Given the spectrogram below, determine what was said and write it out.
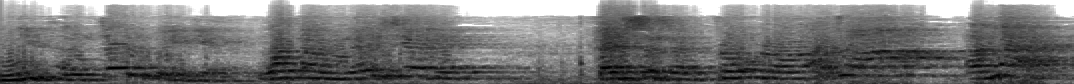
你从正规的，我到原先的，再试试中路啊，庄啊，来。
